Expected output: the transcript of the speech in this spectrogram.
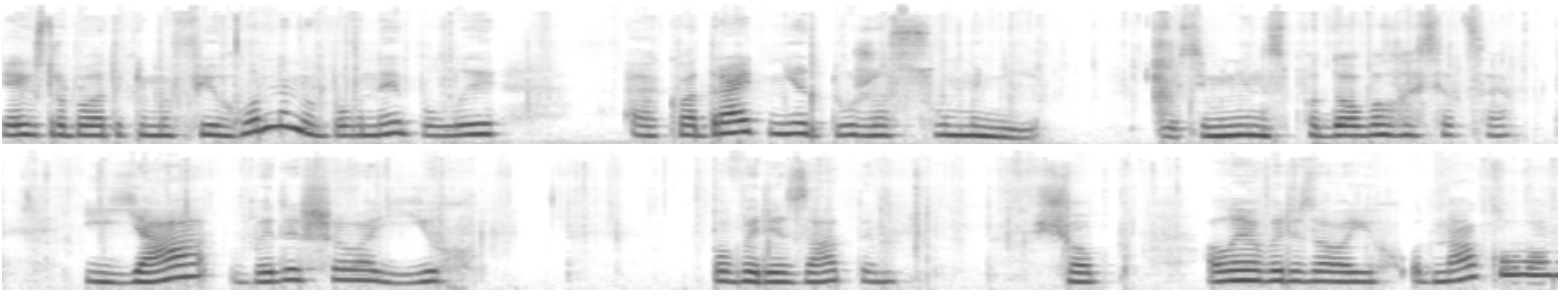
Я їх зробила такими фігурними, бо вони були квадратні, дуже сумні. Ось і мені не сподобалося це. І я вирішила їх повирізати, щоб. Але я вирізала їх однаково.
